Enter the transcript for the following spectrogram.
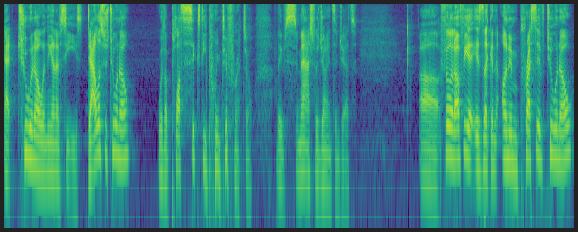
at 2 0 in the NFC East. Dallas is 2 0 with a plus 60 point differential. They've smashed the Giants and Jets. Uh, Philadelphia is like an unimpressive 2 0.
